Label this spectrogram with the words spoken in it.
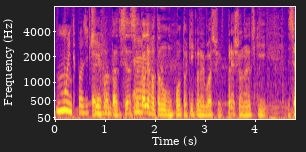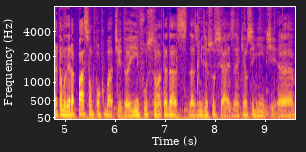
muito positivo. É, é fantástico. Você está é. levantando um ponto aqui que é um negócio impressionante que, de certa maneira, passa um pouco batido aí em função até das, das mídias sociais, né? Que é o seguinte. Uh,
